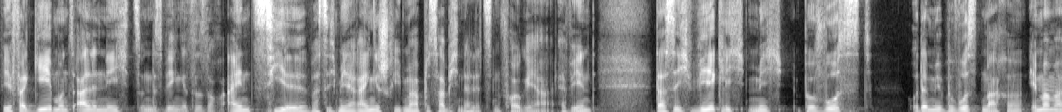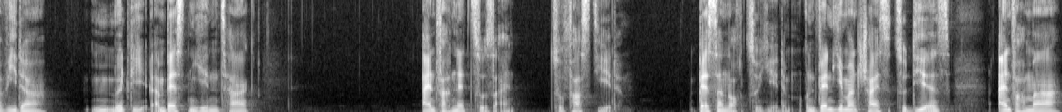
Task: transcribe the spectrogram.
wir vergeben uns alle nichts und deswegen ist es auch ein Ziel, was ich mir hier reingeschrieben habe, das habe ich in der letzten Folge ja erwähnt, dass ich wirklich mich bewusst oder mir bewusst mache, immer mal wieder, möglich, am besten jeden Tag, einfach nett zu sein. Zu fast jedem. Besser noch zu jedem. Und wenn jemand scheiße zu dir ist, einfach mal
